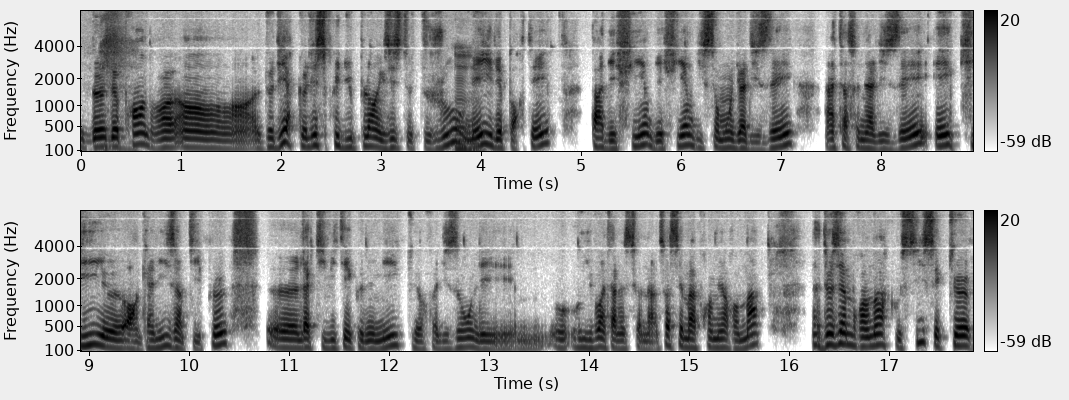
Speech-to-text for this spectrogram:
de, de prendre en, de dire que l'esprit du plan existe toujours, Mhm. mais il est porté par des firmes, des firmes qui sont mondialisées, internationalisé et qui organise un petit peu l'activité économique, enfin disons les, au niveau international. Ça, c'est ma première remarque. La deuxième remarque aussi, c'est que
